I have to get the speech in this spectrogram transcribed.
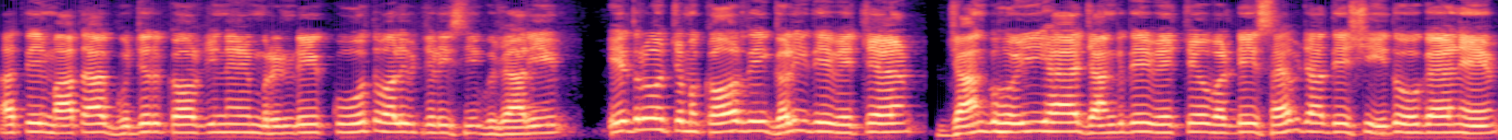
ਅਤੇ ਮਾਤਾ ਗੁਜਰ ਕੌਰ ਜੀ ਨੇ ਮਰਿੰਡੇ ਕੋਤ ਵਾਲੀ ਵਿੱਚ ਜਿਹੜੀ ਸੀ ਗੁਜ਼ਾਰੀ, ਇਧਰੋਂ ਚਮਕੌਰ ਦੀ ਗਲੀ ਦੇ ਵਿੱਚ ਜੰਗ ਹੋਈ ਹੈ। ਜੰਗ ਦੇ ਵਿੱਚ ਵੱਡੇ ਸਾਹਿਬਜ਼ਾਦੇ ਸ਼ਹੀਦ ਹੋ ਗਏ ਨੇ।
